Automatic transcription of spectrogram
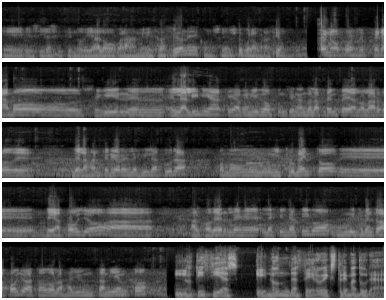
eh, que siga existiendo diálogo con las administraciones, consenso y colaboración. Bueno, pues esperamos seguir en, la línea que ha venido funcionando la FEMPE a lo largo de, las anteriores legislaturas como un instrumento de, apoyo al Poder Legislativo, un instrumento de apoyo a todos los ayuntamientos. Noticias en Onda Cero Extremadura.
